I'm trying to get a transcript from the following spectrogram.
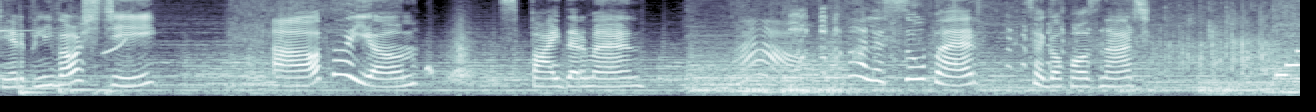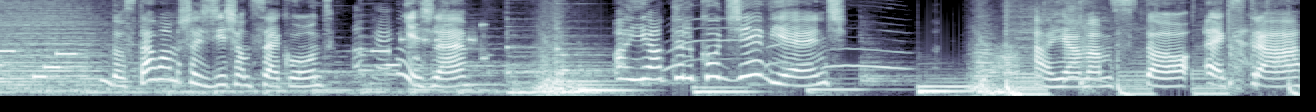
Cierpliwości. A oto i on. Spider-Man. Ale super! Chcę go poznać. Dostałam 60 sekund. Nieźle. Ja tylko 9. A ja mam 100 ekstra.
